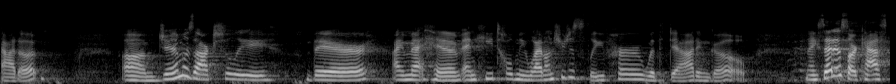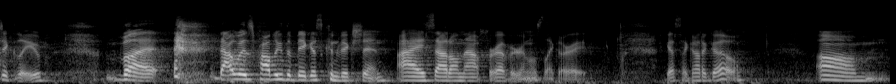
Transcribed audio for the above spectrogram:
add up. Um, Jim was actually there. I met him, and he told me, Why don't you just leave her with dad and go? And I said it sarcastically, but that was probably the biggest conviction. I sat on that forever and was like, All right, I guess I gotta go. Um,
